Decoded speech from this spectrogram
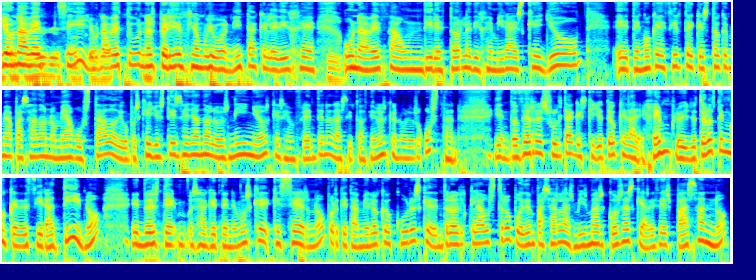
yo una vez, sí, yo una vez tuve una experiencia muy bonita que le dije una vez a un director, le dije, mira, es que yo eh, tengo que decirte que esto que me ha pasado no me ha gustado. Digo, pues que yo estoy enseñando a los niños que se enfrenten a las situaciones que no les gustan. Y entonces resulta que es que yo tengo que dar ejemplo y yo te lo tengo que decir a ti, ¿no? Entonces, o sea, que tenemos que, ser, ¿no? Porque también lo que ocurre es que dentro del claustro pueden pasar las mismas cosas que a veces pasan, ¿no?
